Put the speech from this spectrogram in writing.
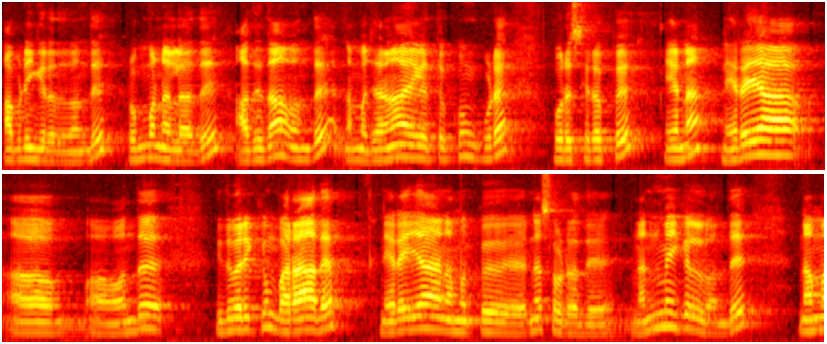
அப்படிங்கிறது வந்து ரொம்ப நல்லது. அதுதான் வந்து நம்ம ஜனநாயகத்துக்கும் கூட ஒரு சிறப்பு. ஏன்னா நிறையா வந்து இது வந்து இதுவரைக்கும் வராத நிறையா நமக்கு என்ன சொல்கிறது நன்மைகள் வந்து நம்ம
